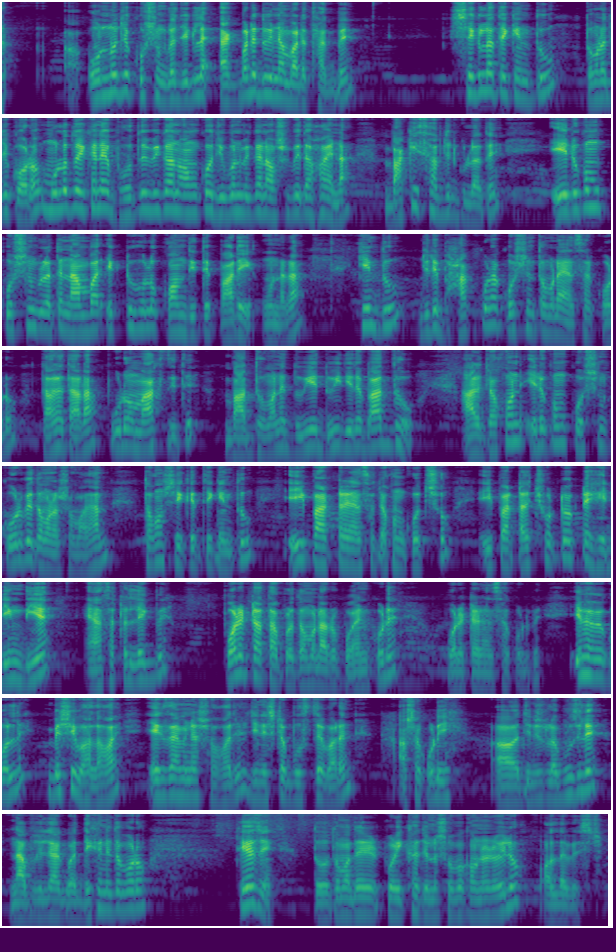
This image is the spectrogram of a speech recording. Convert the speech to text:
অন্য যে কোশ্চেনগুলো যেগুলো একবারে দুই নাম্বারে থাকবে সেগুলোতে কিন্তু তোমরা যে করো, মূলত এখানে ভৌতবিজ্ঞান, অঙ্ক, জীবনবিজ্ঞান অসুবিধা হয় না। বাকি সাবজেক্টগুলোতে এরকম কোশ্চেনগুলোতে নাম্বার একটু হলেও কম দিতে পারে ওনারা। কিন্তু যদি ভাগ করা কোশ্চেন তোমরা অ্যান্সার করো, তাহলে তারা পুরো মার্কস দিতে বাধ্য মানে দুইয়ে দুই দিতে বাধ্য। আর যখন এরকম কোশ্চেন করবে তোমরা সমাধান, তখন সেক্ষেত্রে কিন্তু এই পার্টটার অ্যান্সার যখন করছ, এই পার্টটার ছোট একটা হেডিং দিয়ে অ্যান্সারটা লিখবে। পরেরটা তারপরে তোমরা আরও পয়েন্ট করে পরেরটার অ্যান্সার করবে। এভাবে করলে বেশি ভালো হয়। এক্সামিনার সহজে জিনিসটা বুঝতে পারেন। আশা করি জিনিসগুলো বুঝলে। না বুঝলে একবার দেখে নিতে পারো। ঠিক আছে? তো তোমাদের পরীক্ষার জন্য শুভকামনা রইল। All the best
